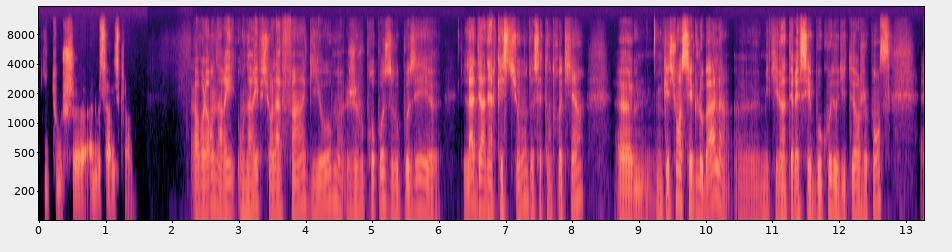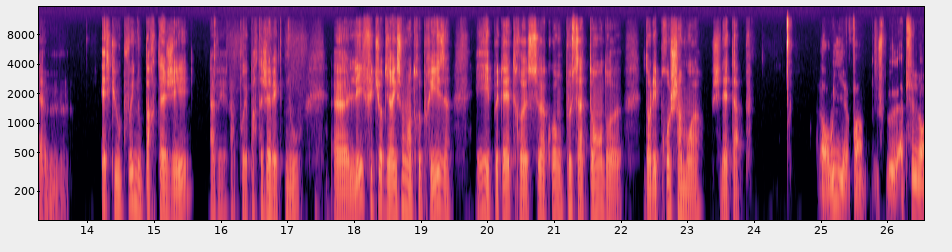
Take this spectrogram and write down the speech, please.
qui touchent à nos services cloud. Alors voilà, on arrive, sur la fin, Guillaume. Je vous propose de vous poser la dernière question de cet entretien, euh, une question assez globale, euh, mais qui va intéresser beaucoup d'auditeurs, je pense. Euh, est-ce que vous pouvez nous partager, avec, vous pouvez partager avec nous euh, les futures directions de l'entreprise et peut-être ce à quoi on peut s'attendre dans les prochains mois chez NetApp? Alors oui, enfin, absolument,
